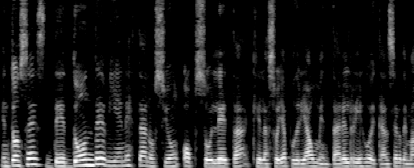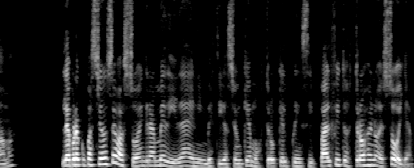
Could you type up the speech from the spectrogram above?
Entonces, ¿de dónde viene esta noción obsoleta que la soya podría aumentar el riesgo de cáncer de mama? La preocupación se basó en gran medida en investigación que mostró que el principal fitoestrógeno de soya,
